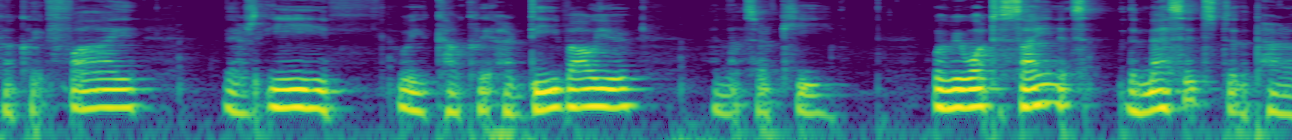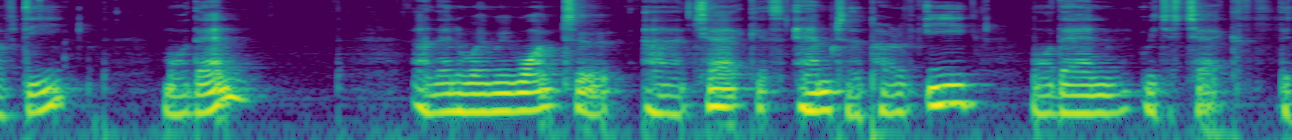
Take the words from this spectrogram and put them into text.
calculate phi, there's E, we calculate our D value, and that's our key. When we want to sign, it's the message to the power of D, mod n, and then when we want to uh, check, it's M to the power of E, mod n, we just check the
